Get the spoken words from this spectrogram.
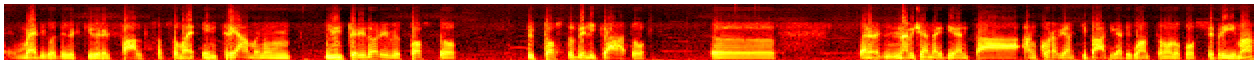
eh, un medico deve scrivere il falso, insomma entriamo in un, in un territorio piuttosto, piuttosto delicato. Eh, una vicenda che diventa ancora più antipatica di quanto non lo fosse prima.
